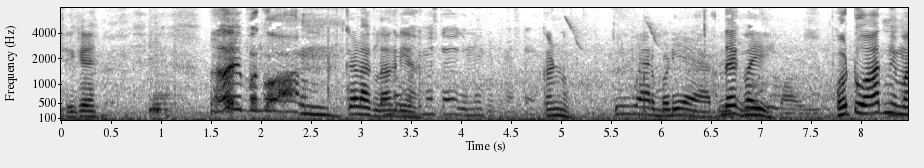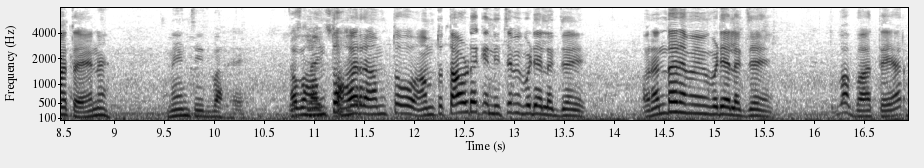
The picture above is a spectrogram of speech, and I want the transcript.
ठीक है? अरे भगवान! कड़क लाग रही है। कन्नू। तू यार बढ़िया यार देख भाई फ़ोटो आदमी माता है ना? मेन चीज़ बात है। अब हम तो हर हम तो हम तो तावड़े के नीचे भी बढ़िया लग जाए और अंदर में भी बढ़िया लग जाए। तो वह बात है यार।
